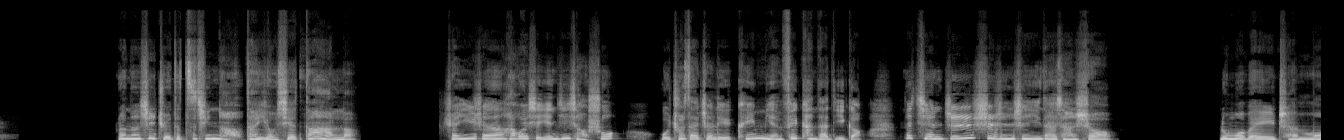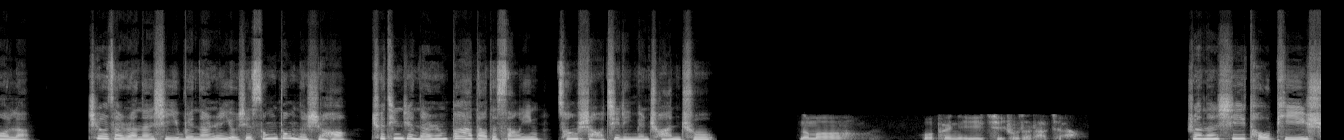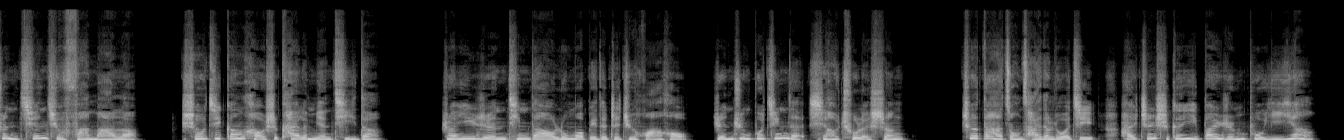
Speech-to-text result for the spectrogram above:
阮南希觉得自己脑袋有些大了。阮依人还会写言情小说。我住在这里，可以免费看他底稿，那简直是人生一大享受。陆漠北沉默了。就在阮南希以为男人有些松动的时候，却听见男人霸道的嗓音从手机里面传出：“那么，我陪你一起住在他家。”阮南希头皮瞬间就发麻了。手机刚好是开了免提的。阮一人听到陆漠北的这句话后，忍俊不禁的笑出了声。这大总裁的逻辑还真是跟一般人不一样。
